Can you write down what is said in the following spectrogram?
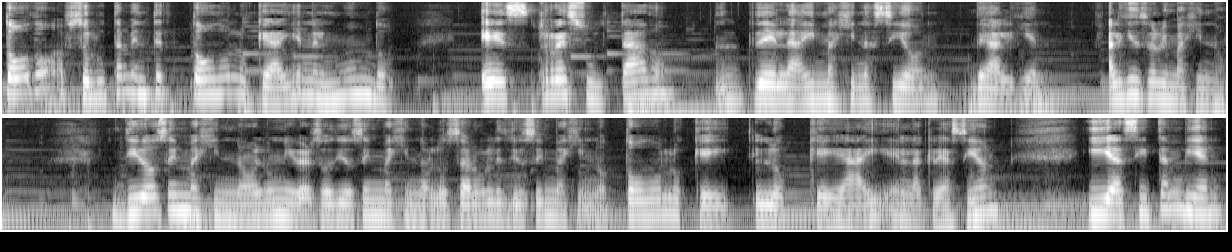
todo, absolutamente todo lo que hay en el mundo es resultado de la imaginación de alguien. Alguien se lo imaginó. Dios se imaginó el universo, Dios se imaginó los árboles, Dios se imaginó todo lo que, lo que hay en la creación. Y así también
